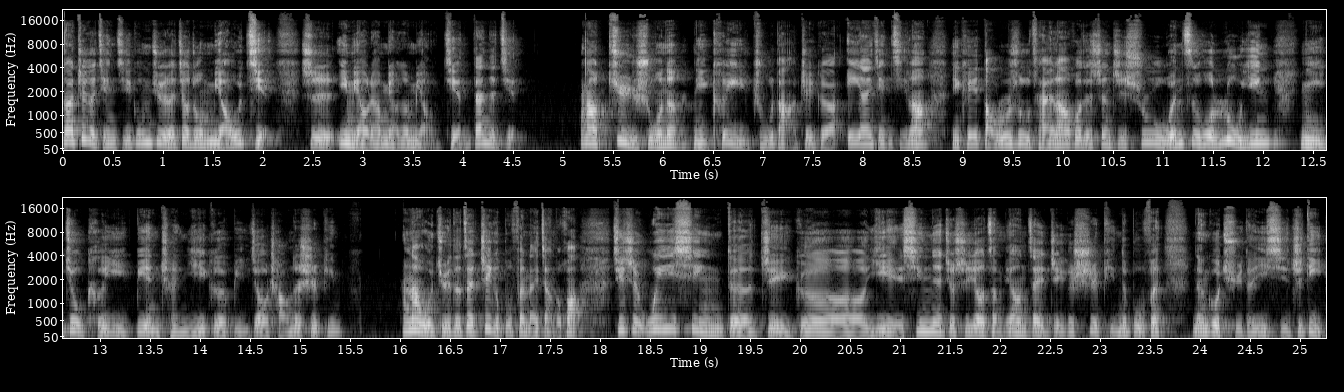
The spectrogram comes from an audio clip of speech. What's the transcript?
那这个剪辑工具呢叫做秒剪，是一秒两秒的秒，简单的剪。那据说呢，你可以主打这个 AI 剪辑啦，你可以导入素材啦，或者甚至输入文字或录音，你就可以变成一个比较长的视频。那我觉得在这个部分来讲的话，其实微信的这个野心呢，就是要怎么样在这个视频的部分能够取得一席之地。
